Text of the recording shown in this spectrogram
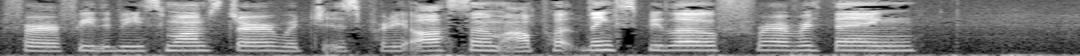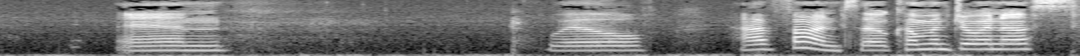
for Feed the Beast Monster, which is pretty awesome. I'll put links below for everything. And we'll have fun. So come and join us.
